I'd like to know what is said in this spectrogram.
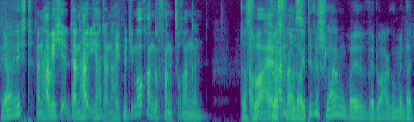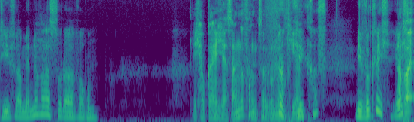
Ja, echt? Dann habe ich, dann habe ja, dann habe ich mit ihm auch angefangen zu rangeln. Du hast, aber halt du hast Leute geschlagen, weil, weil du argumentativ am Ende warst oder warum? Ich habe gar nicht erst angefangen zu argumentieren. Okay, krass. Nee, wirklich? Echt? Aber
